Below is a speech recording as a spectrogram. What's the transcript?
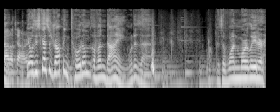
battle tower. Yo, these guys are dropping Totem of Undying. What is that? There's a one more leader.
